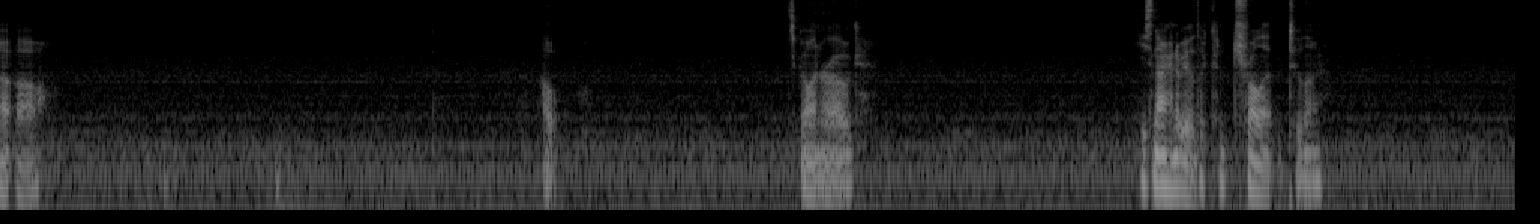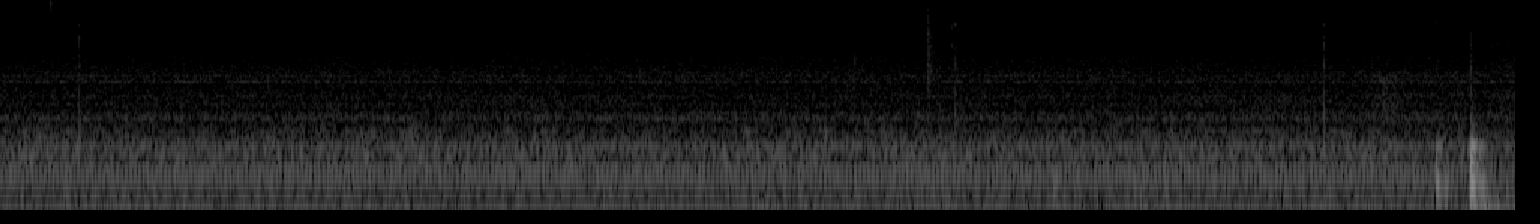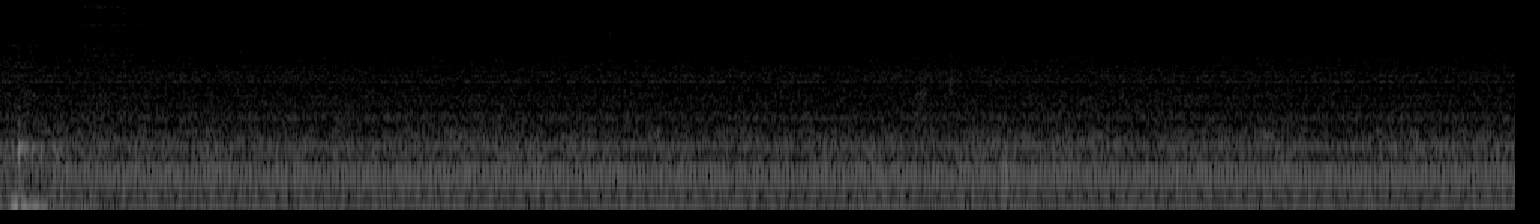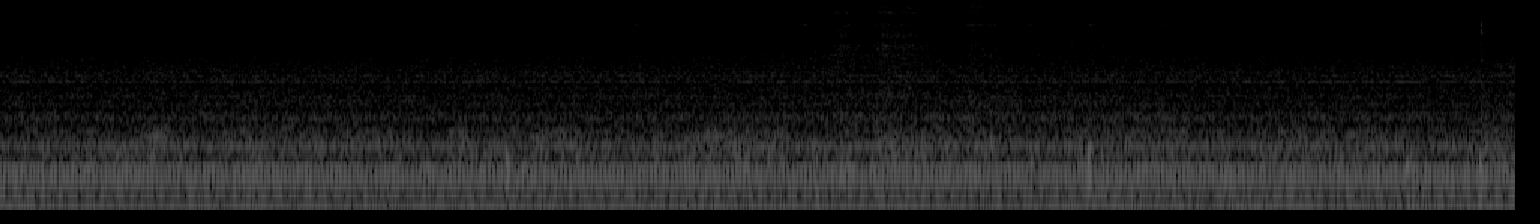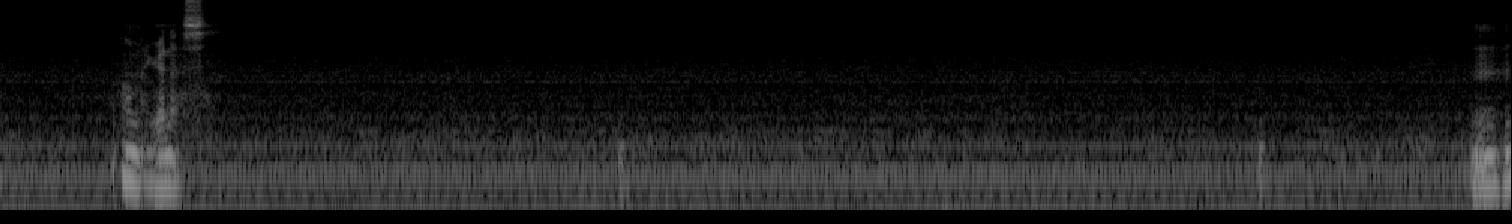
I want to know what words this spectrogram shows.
Uh-oh. Oh. It's going rogue. He's not going to be able to control it too long. My goodness. hmm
